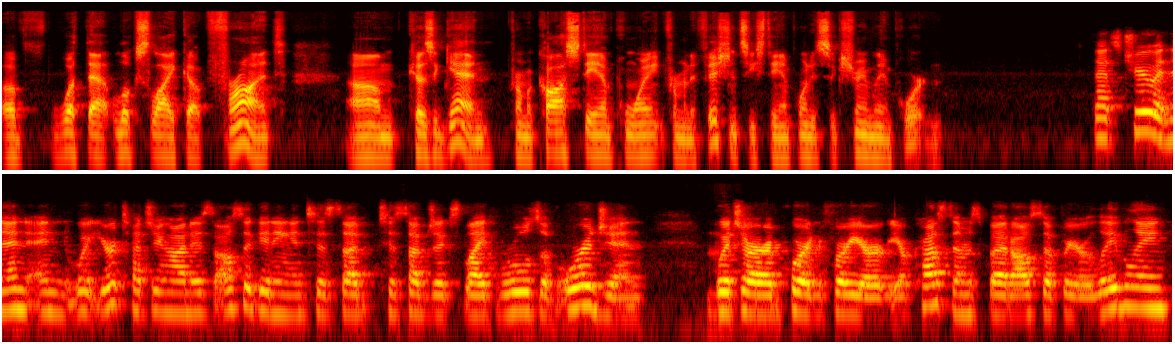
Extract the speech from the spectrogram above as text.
of what that looks like up front. Because um, again, from a cost standpoint, from an efficiency standpoint, it's extremely important. That's true. And then and what you're touching on is also getting into sub to subjects like rules of origin which are important for your your customs, but also for your labeling,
